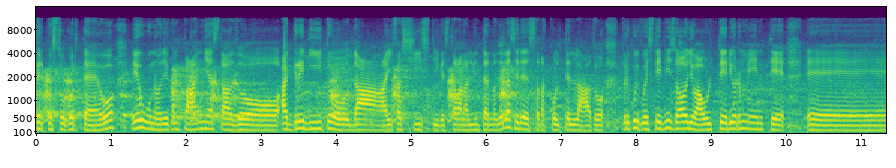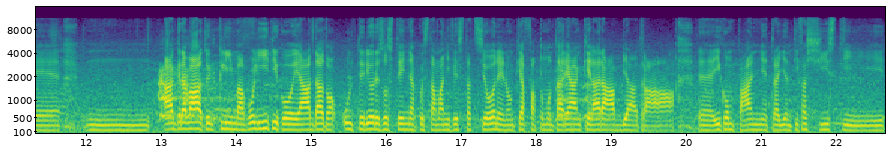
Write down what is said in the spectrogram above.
per questo corteo e uno dei compagni è stato aggredito dai fascisti che stavano all'interno della sede ed è stato accoltellato, per cui questo episodio ha ulteriormente eh, mh, aggravato il clima politico e ha dato ulteriore sostegno a questa manifestazione, nonché ha fatto montare anche la rabbia tra eh, i compagni e tra gli antifascisti fascisti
